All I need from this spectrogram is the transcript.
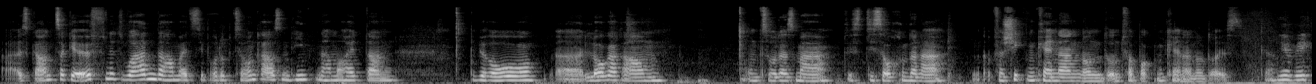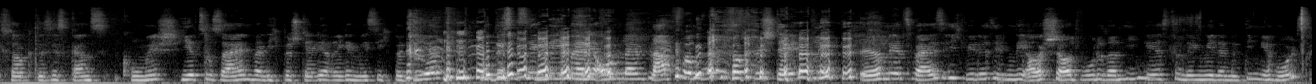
als Ganzer geöffnet worden. Da haben wir jetzt die Produktion draußen. Und hinten haben wir halt dann Büro, äh, Lagerraum und so, dass wir das, die Sachen dann auch verschicken können und, und verpacken können und alles. Gell? Ich habe eh gesagt, das ist ganz komisch hier zu sein, weil ich bestelle ja regelmäßig bei dir und das ist irgendwie immer eine Online-Plattform, wo ich auf Bestellen klicke ja. und jetzt weiß ich, wie das irgendwie ausschaut, wo du dann hingehst und irgendwie deine Dinge holst.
